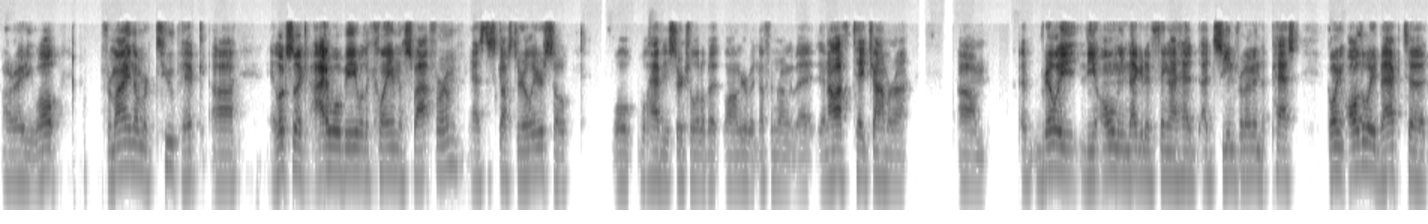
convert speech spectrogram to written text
All righty. Well, for my number two pick, uh, it looks like I will be able to claim the spot for him, as discussed earlier. So we'll we'll have you search a little bit longer, but nothing wrong with that. And I'll have to take Ja Morant. Um, uh, really, the only negative thing I had I'd seen from him in the past, going all the way back to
